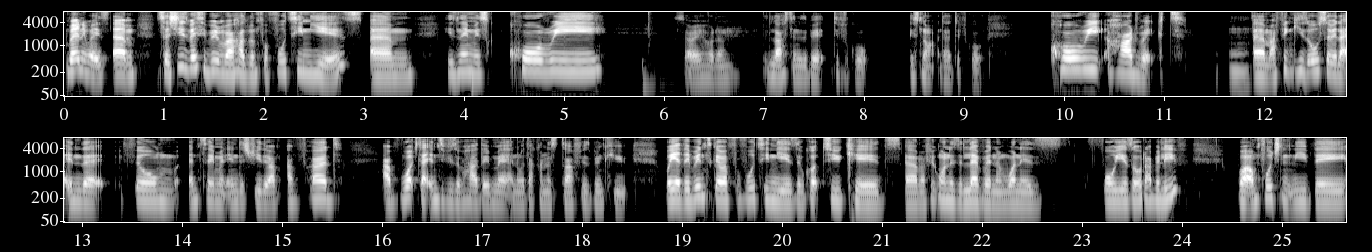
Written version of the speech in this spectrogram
But anyways, um, so she's basically been with her husband for 14 years. Um, his name is Cory. Sorry, hold on. The last name is a bit difficult. It's not that difficult. Cory Hardrict. Um, I think he's also like in the film entertainment industry. Though I've, I've heard, I've watched like interviews of how they met and all that kind of stuff. It's been cute. But yeah, they've been together for 14 years. They've got two kids. Um, I think one is 11 and one is four years old, I believe. But unfortunately, they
